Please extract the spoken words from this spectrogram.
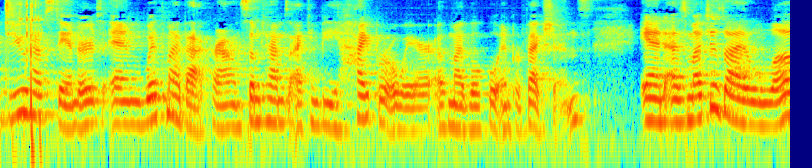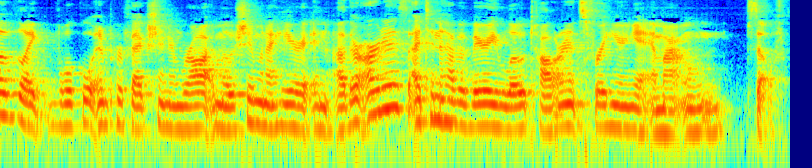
do have standards and with my background, sometimes I can be hyper aware of my vocal imperfections. And as much as I love like vocal imperfection and raw emotion when I hear it in other artists, I tend to have a very low tolerance for hearing it in my own self.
